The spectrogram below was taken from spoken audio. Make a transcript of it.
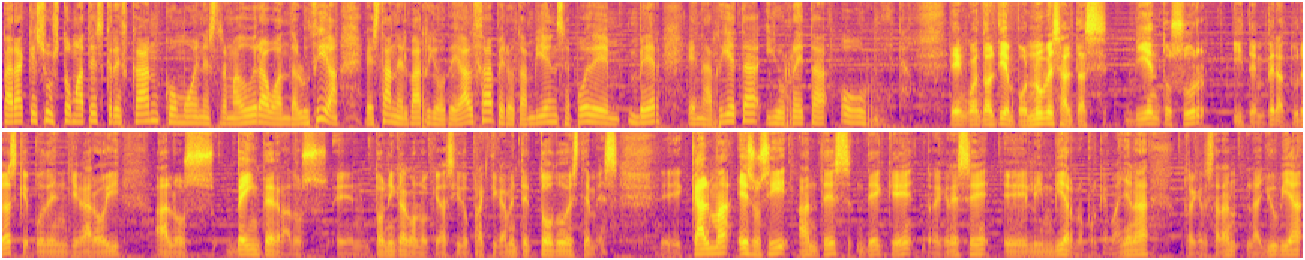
para que sus tomates crezcan como en Extremadura o Andalucía. Está en el barrio de Alza, pero también se puede ver en Arrieta, Urreta o Urnieta. En cuanto al tiempo, nubes altas, viento sur y temperaturas que pueden llegar hoy a los 20 grados en tónica, con lo que ha sido prácticamente todo este mes. Eh, calma, eso sí, antes de que regrese el invierno, porque mañana regresarán la lluvia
